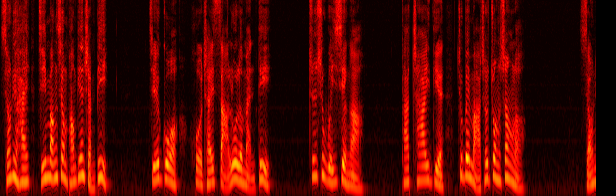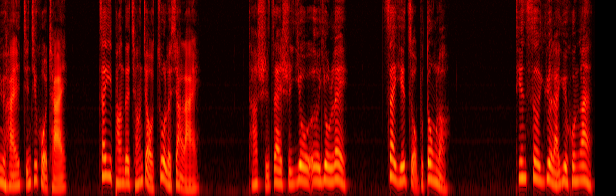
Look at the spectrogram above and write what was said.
小女孩急忙向旁边闪避，结果火柴洒落了满地，真是危险啊！她差一点就被马车撞上了。小女孩捡起火柴。在一旁的墙角坐了下来，他实在是又饿又累，再也走不动了。天色越来越昏暗，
